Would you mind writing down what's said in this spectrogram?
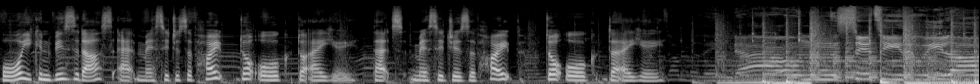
Or you can visit us at messagesofhope.org.au. That's messagesofhope.org.au.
